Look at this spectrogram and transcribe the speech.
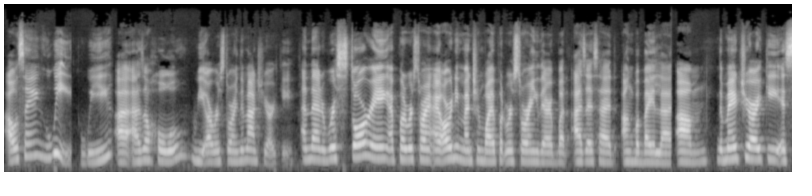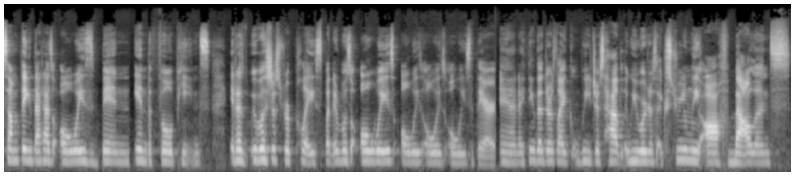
I was saying we, we uh, as a whole, we are restoring the matriarchy. And then restoring, I put restoring. I already mentioned why I put restoring there, but as I said, ang babaylan, um, the matriarchy is something that has always been in the Philippines. It has, it was just replaced, but it was always, always, always, always there. And I think that there's like we just had, we were just extremely off balance.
